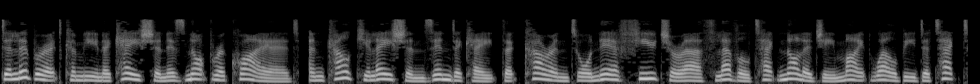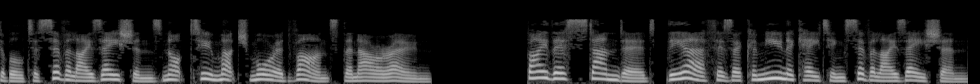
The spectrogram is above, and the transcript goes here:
deliberate communication is not required, and calculations indicate that current or near-future Earth-level technology might well be detectable to civilizations not too much more advanced than our own. By this standard, the Earth is a communicating civilization.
